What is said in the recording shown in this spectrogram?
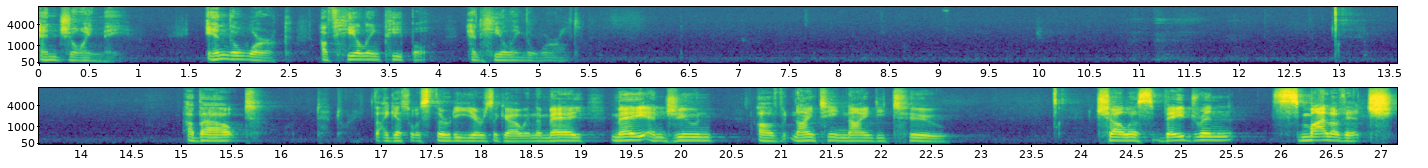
and join me in the work of healing people and healing the world. About I guess it was 30 years ago, in the May, May and June of 1992, cellist Vedran Smailović,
